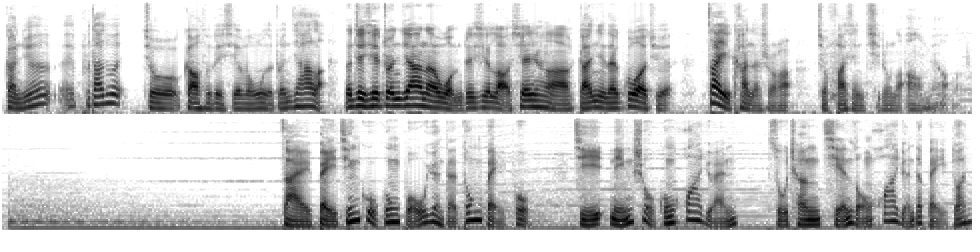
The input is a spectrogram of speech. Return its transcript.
感觉哎不大对，就告诉这些文物的专家了。那这些专家呢，我们这些老先生啊，赶紧再过去，再一看的时候，就发现其中的奥妙了。在北京故宫博物院的东北部，即宁寿宫花园，俗称乾隆花园的北端，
